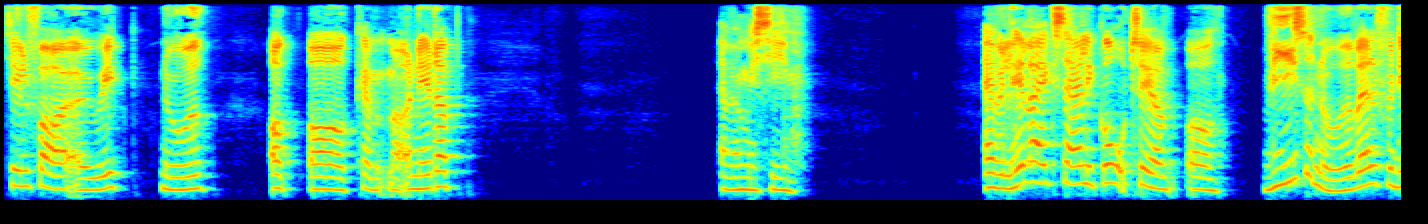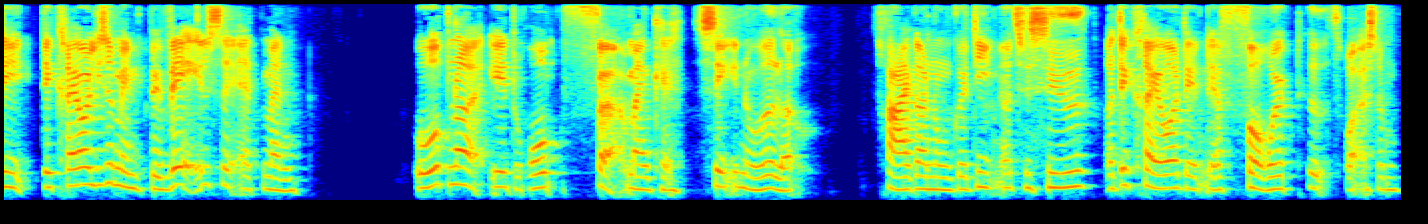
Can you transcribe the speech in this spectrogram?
tilføjer jo ikke noget. Og, og, kan, og netop, hvad man sige, er vel heller ikke særlig god til at, at vise noget, vel? Fordi det kræver ligesom en bevægelse, at man åbner et rum, før man kan se noget, eller trækker nogle gardiner til side. Og det kræver den der forrygthed, tror jeg, som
